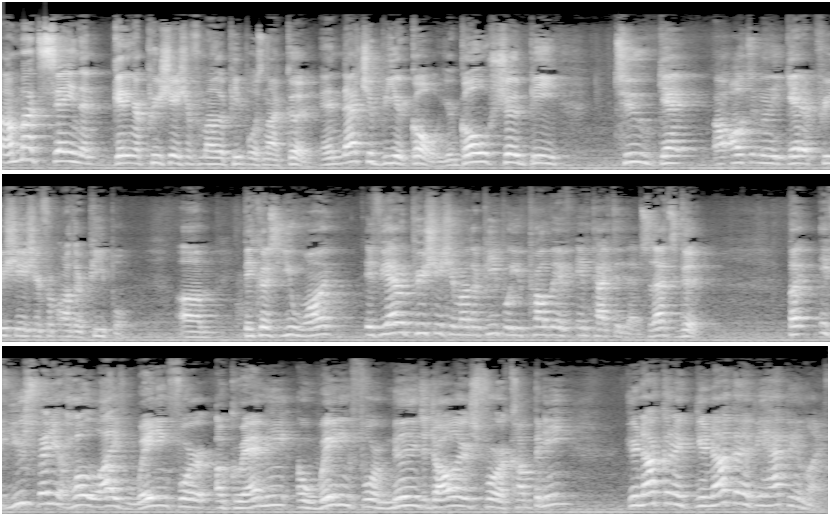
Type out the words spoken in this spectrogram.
I'm not saying that getting appreciation from other people is not good, and that should be your goal. Your goal should be to get uh, ultimately get appreciation from other people, um, because you want. If you have appreciation from other people, you probably have impacted them, so that's good. But if you spend your whole life waiting for a Grammy or waiting for millions of dollars for a company, you're not gonna you're not gonna be happy in life,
